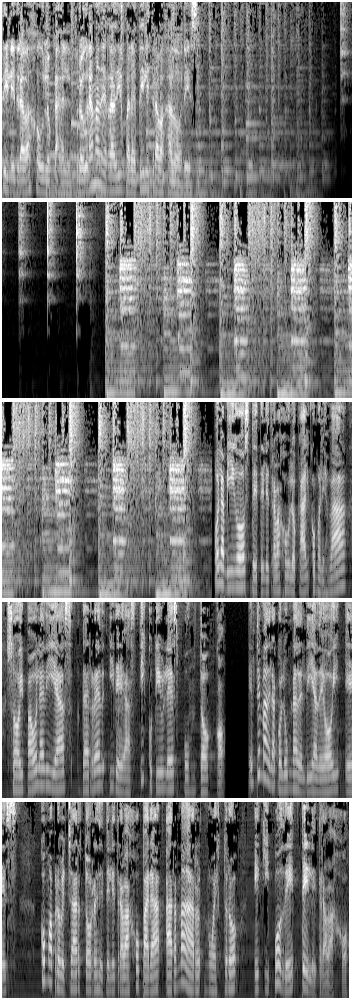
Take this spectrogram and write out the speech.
Teletrabajo Local, programa de radio para teletrabajadores. Hola amigos de Teletrabajo Local, ¿cómo les va? Soy Paola Díaz de redideasdiscutibles.com. El tema de la columna del día de hoy es cómo aprovechar torres de teletrabajo para armar nuestro equipo de teletrabajo.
